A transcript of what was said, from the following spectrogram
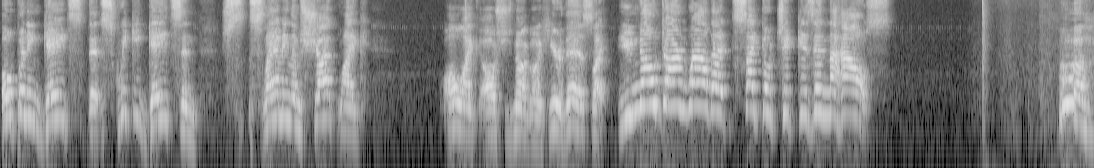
opening gates that squeaky gates and slamming them shut like oh like oh she's not going to hear this like you know darn well that psycho chick is in the house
